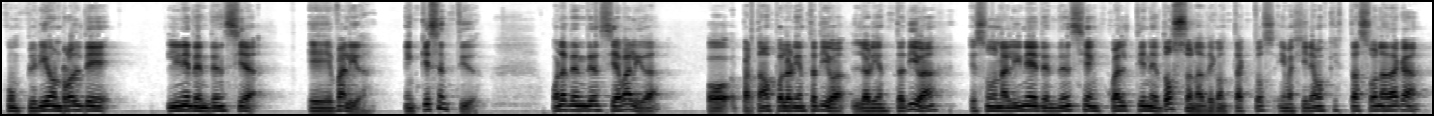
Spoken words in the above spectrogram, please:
cumpliría un rol de línea de tendencia eh, válida. ¿En qué sentido? Una tendencia válida, o partamos por la orientativa, la orientativa es una línea de tendencia en cual tiene dos zonas de contactos. Imaginemos que esta zona de acá,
